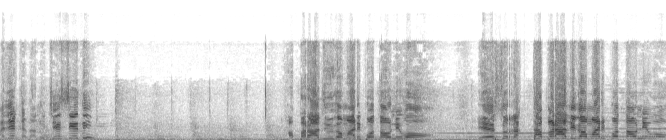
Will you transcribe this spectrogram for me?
అదే కదా నువ్వు చేసేది? అపరాధిగా మారిపోతావు నీవో. ఏసు రక్తాపరాధిగా మారిపోతావు నీవో.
